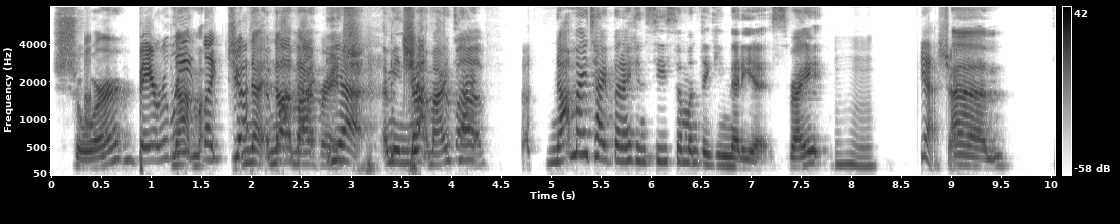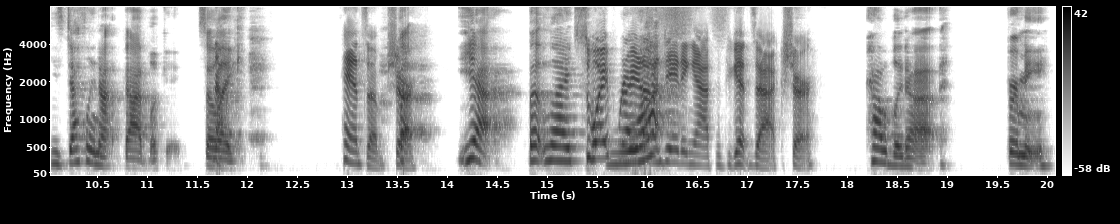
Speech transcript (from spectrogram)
Sure, uh, barely, my, like just not, above not my, average. Yeah, I mean, not my above. type. Not my type, but I can see someone thinking that he is, right? Mm-hmm. Yeah, sure. Um, he's definitely not bad looking. So no. like, handsome, sure. But, yeah, but like, swipe right what? on a dating app if you get Zach, sure. Probably not for me,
